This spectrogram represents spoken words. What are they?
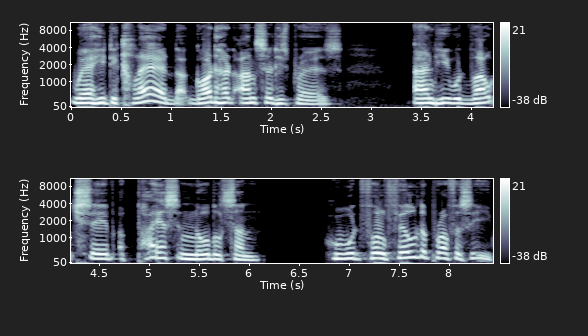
where he declared that God had answered his prayers and he would vouchsafe a pious and noble son who would fulfill the prophecy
